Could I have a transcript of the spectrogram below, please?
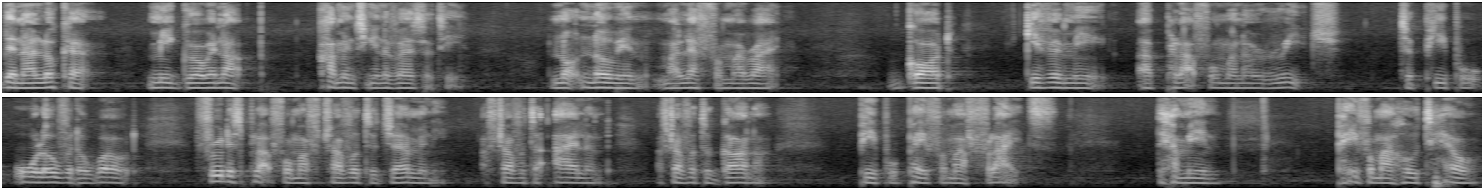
then I look at me growing up, coming to university, not knowing my left from my right, God giving me a platform and a reach to people all over the world. Through this platform, I've traveled to Germany, I've traveled to Ireland, I've traveled to Ghana. People pay for my flights. I mean, pay for my hotel.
